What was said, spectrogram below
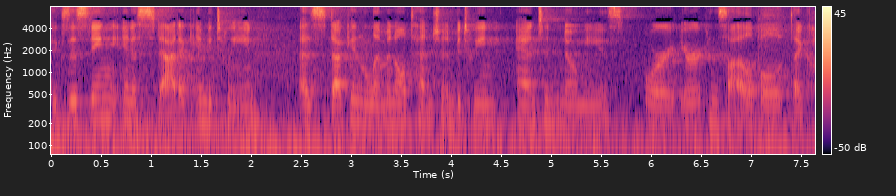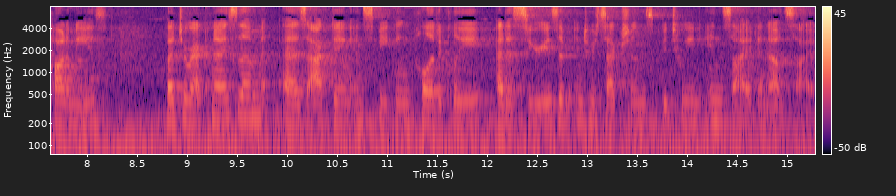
existing in a static in between, as stuck in liminal tension between antinomies or irreconcilable dichotomies, but to recognize them as acting and speaking politically at a series of intersections between inside and outside.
